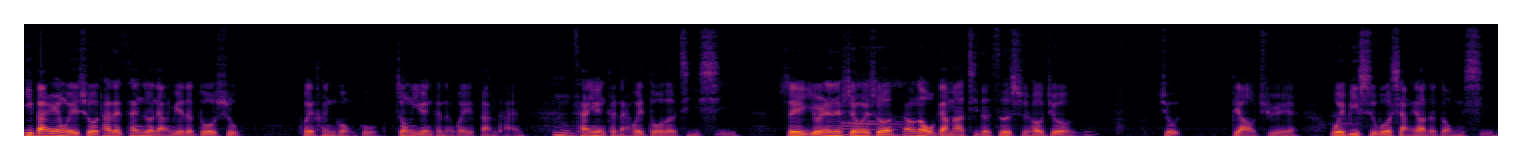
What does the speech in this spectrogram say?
一般认为说他在参众两院的多数会很巩固，众议院可能会翻盘，嗯，参院可能还会多了几席，所以有人认为说，那、哦、那我干嘛急得这时候就就表决，未必是我想要的东西。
